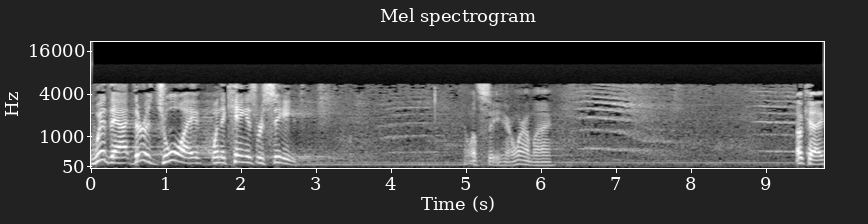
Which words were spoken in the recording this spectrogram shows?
with that, there is joy when the king is received. Let's see here. Where am I? Okay.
